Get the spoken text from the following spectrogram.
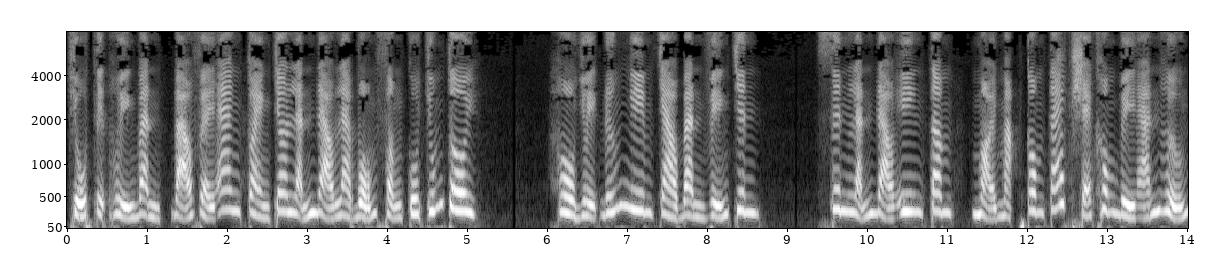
Chủ tịch huyện Bành bảo vệ an toàn cho lãnh đạo là bổn phận của chúng tôi. Hồ Duyệt đứng nghiêm chào Bành Viễn Chinh. Xin lãnh đạo yên tâm, mọi mặt công tác sẽ không bị ảnh hưởng.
